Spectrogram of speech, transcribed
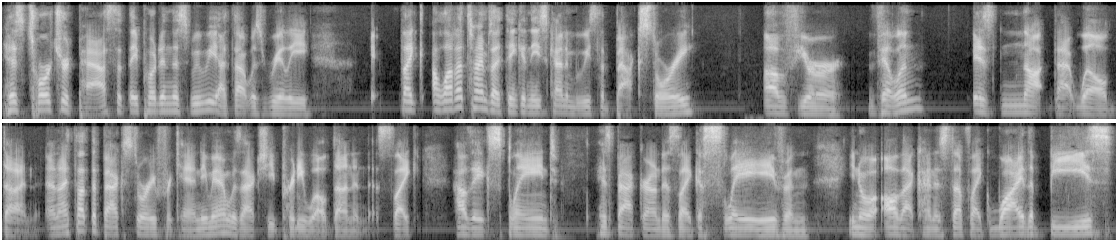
his tortured past that they put in this movie, I thought was really like a lot of times I think in these kind of movies the backstory of your villain is not that well done. And I thought the backstory for Candyman was actually pretty well done in this. Like how they explained his background as like a slave and you know all that kind of stuff like why the bees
